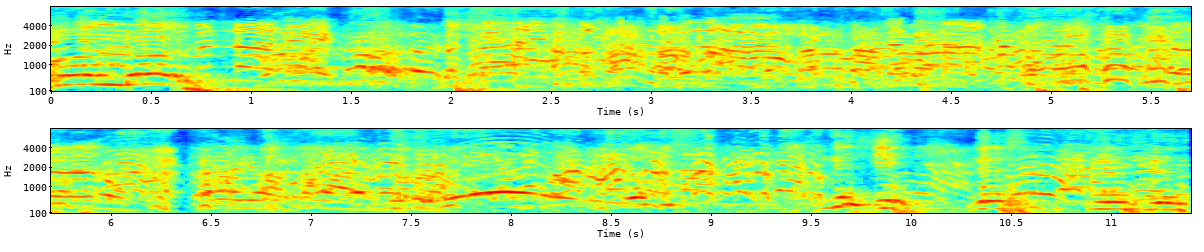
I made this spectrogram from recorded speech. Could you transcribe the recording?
Mundur. Guys, eh, guys, guys, guys.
